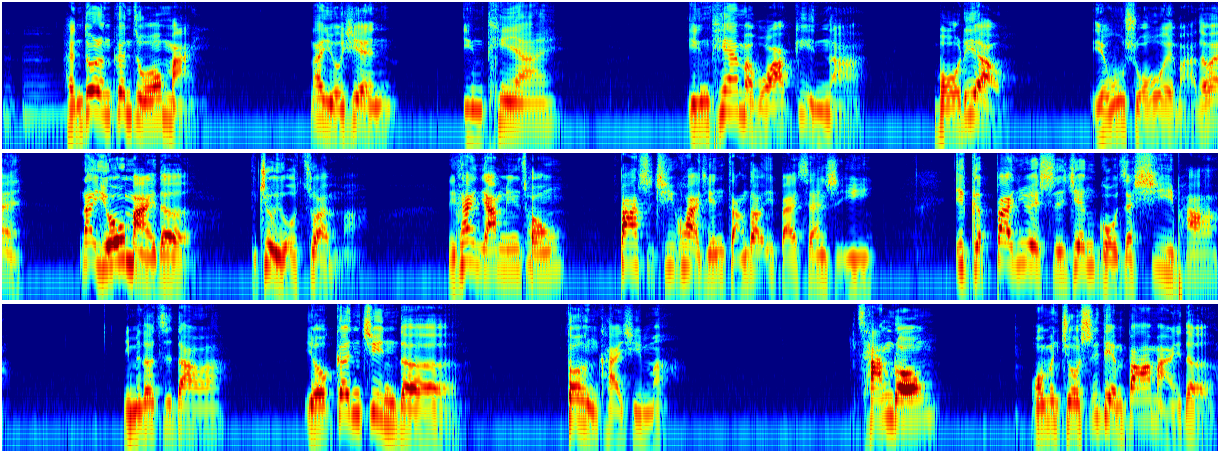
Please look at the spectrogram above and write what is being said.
嗯嗯，很多人跟着我买，那有些人影听，影天嘛无要紧呐，无料也无所谓嘛，对不对？那有买的就有赚嘛。你看阳明从八十七块钱涨到一百三十一，一个半月时间狗在细趴，你们都知道啊，有跟进的都很开心嘛。长隆，我们九十点八买的，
